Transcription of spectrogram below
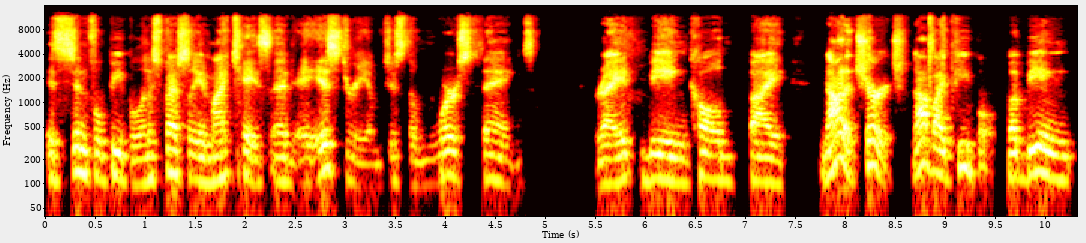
it's sinful people, and especially in my case, a, a history of just the worst things, right? Being called by not a church, not by people, but being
